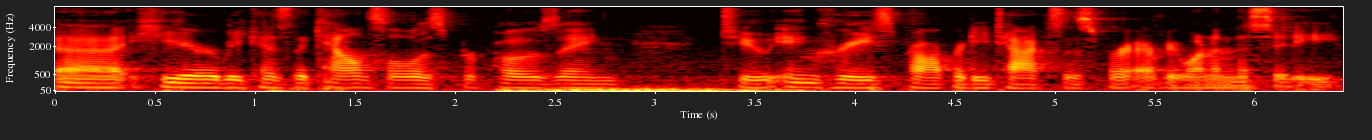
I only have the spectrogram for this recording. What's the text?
uh, here because the council is proposing to increase property taxes for everyone in the city.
